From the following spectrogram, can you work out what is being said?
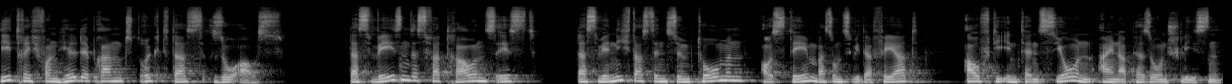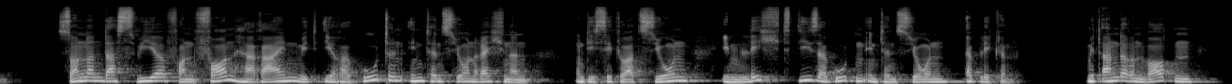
Dietrich von Hildebrand drückt das so aus. Das Wesen des Vertrauens ist, dass wir nicht aus den Symptomen, aus dem, was uns widerfährt, auf die Intention einer Person schließen, sondern dass wir von vornherein mit ihrer guten Intention rechnen und die Situation im Licht dieser guten Intention erblicken. Mit anderen Worten,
